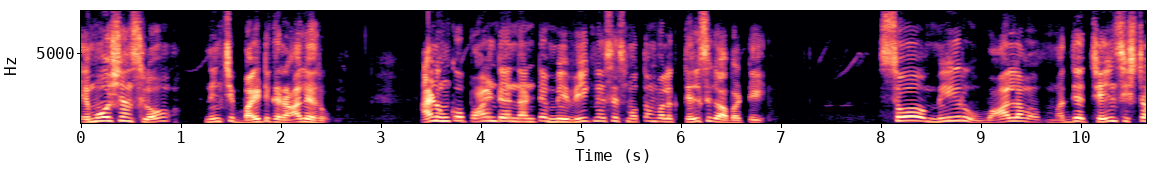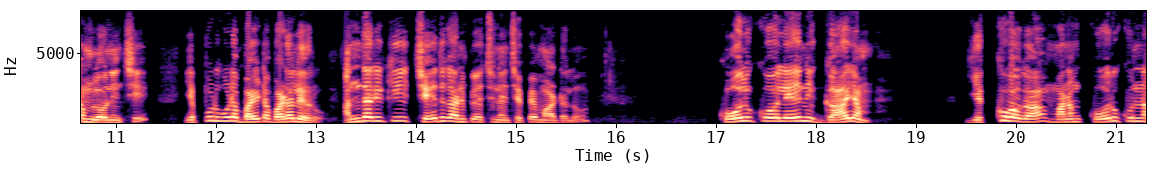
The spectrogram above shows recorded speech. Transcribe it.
ఎమోషన్స్లో నుంచి బయటికి రాలేరు. అండ్ ఇంకో పాయింట్ ఏంటంటే మీ వీక్నెసెస్ మొత్తం వాళ్ళకి తెలుసు కాబట్టి. సో మీరు వాళ్ళ మధ్య చైన్ సిస్టంలో నుంచి ఎప్పుడు కూడా బయటపడలేరు. అందరికీ చేదుగా అనిపించచ్చు నేను చెప్పే మాటలు. కోలుకోలేని గాయం ఎక్కువగా మనం కోరుకున్న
